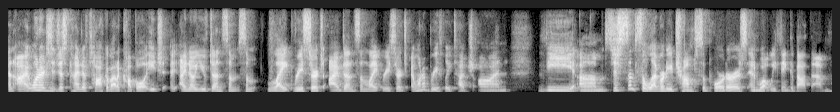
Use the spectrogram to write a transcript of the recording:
And I wanted to just kind of talk about a couple each. I know you've done some some light research. I've done some light research. I want to briefly touch on the um, just some celebrity Trump supporters and what we think about them.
